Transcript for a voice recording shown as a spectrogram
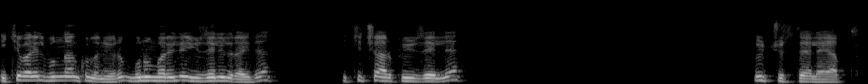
2 varil bundan kullanıyorum. Bunun varili 150 liraydı. 2 çarpı 150 300 TL yaptı.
